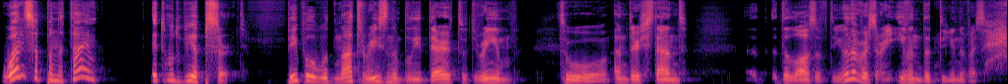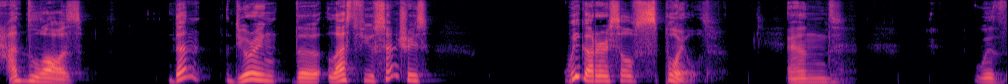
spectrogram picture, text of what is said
once upon a time, it would be absurd. People would not reasonably dare to dream to understand the laws of the universe or even that the universe had laws. Then, during the last few centuries, we got ourselves spoiled. And with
